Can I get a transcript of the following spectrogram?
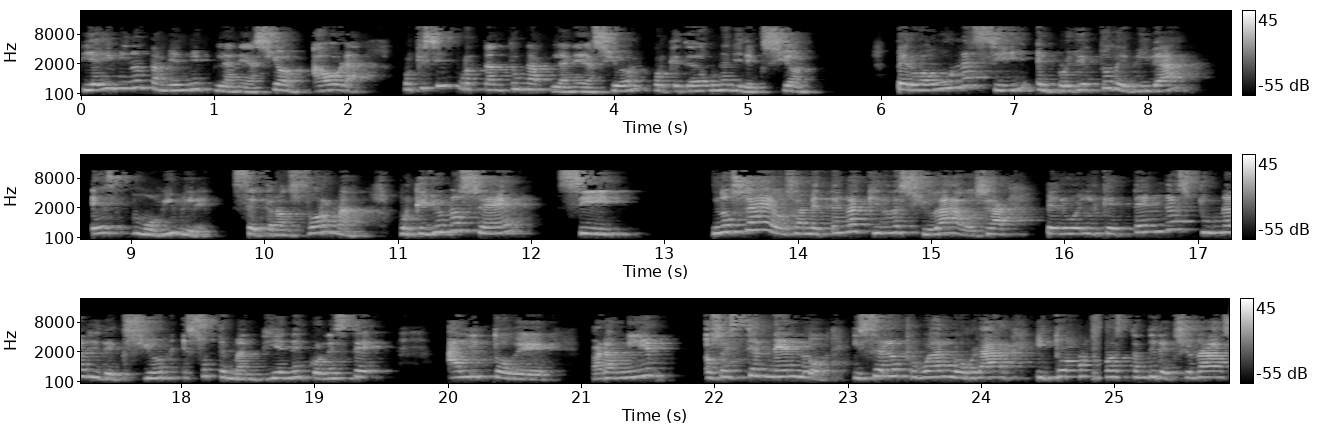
Y ahí vino también mi planeación. Ahora, ¿por qué es importante una planeación? Porque te da una dirección. Pero aún así, el proyecto de vida es movible, se transforma, porque yo no sé si no sé, o sea, me tenga que ir de ciudad, o sea, pero el que tengas tú una dirección, eso te mantiene con este hálito de, para mí, o sea, este anhelo y sé lo que voy a lograr y todas las cosas están direccionadas.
